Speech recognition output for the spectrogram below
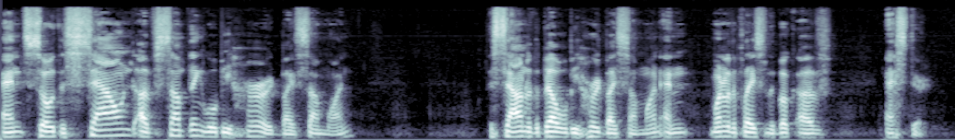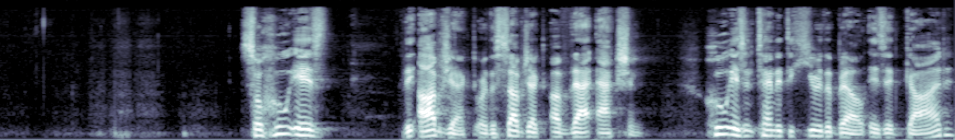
And so the sound of something will be heard by someone. The sound of the bell will be heard by someone. And one other place in the book of Esther. So who is the object or the subject of that action? who is intended to hear the bell? Is it God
